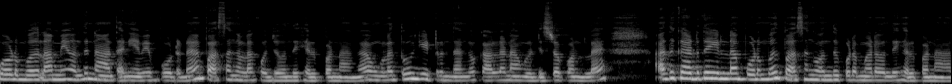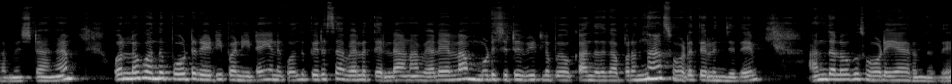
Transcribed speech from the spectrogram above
போடும்போதெல்லாமே வந்து நான் தனியாகவே போட்டுட்டேன். பசங்கள்லாம் கொஞ்சம் வந்து ஹெல்ப் பண்ணாங்க. அவங்களாம் தூங்கிட்டு இருந்தாங்க. காலைல நான் அவங்கள டிஸ்டர்ப் பண்ணல. அதுக்கு அடுத்த ஈடுலாம் போடும்போது பசங்க வந்து கூட மாட வந்து ஹெல்ப் பண்ண ஆரம்பிச்சிட்டாங்க. ஓரளவுக்கு வந்து போட்டு ரெடி பண்ணிட்டேன். எனக்கு வந்து பெருசாக வேலை தெரில ஆனால் வேலையெல்லாம் முடிச்சுட்டு வீட்டில் போய் உட்காந்ததுக்கப்புறம் தான் சோடை தெளிஞ்சுது. அந்தளவுக்கு சோடையாக இருந்தது.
